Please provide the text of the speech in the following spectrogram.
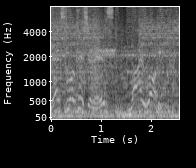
Next location is Nairobi.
